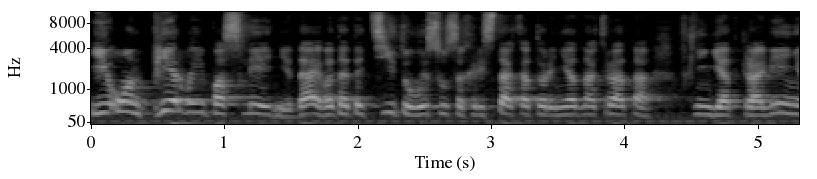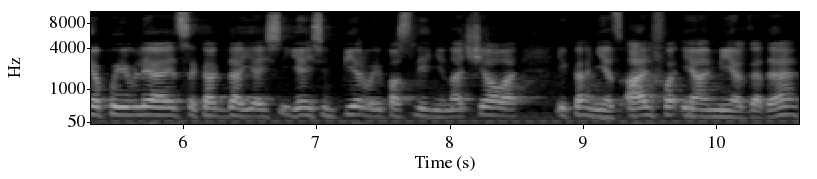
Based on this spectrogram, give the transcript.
И он первый и последний, да, и вот этот титул Иисуса Христа, который неоднократно в книге Откровения появляется, когда я, я есть первый и последний, начало и конец, альфа и омега, да,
